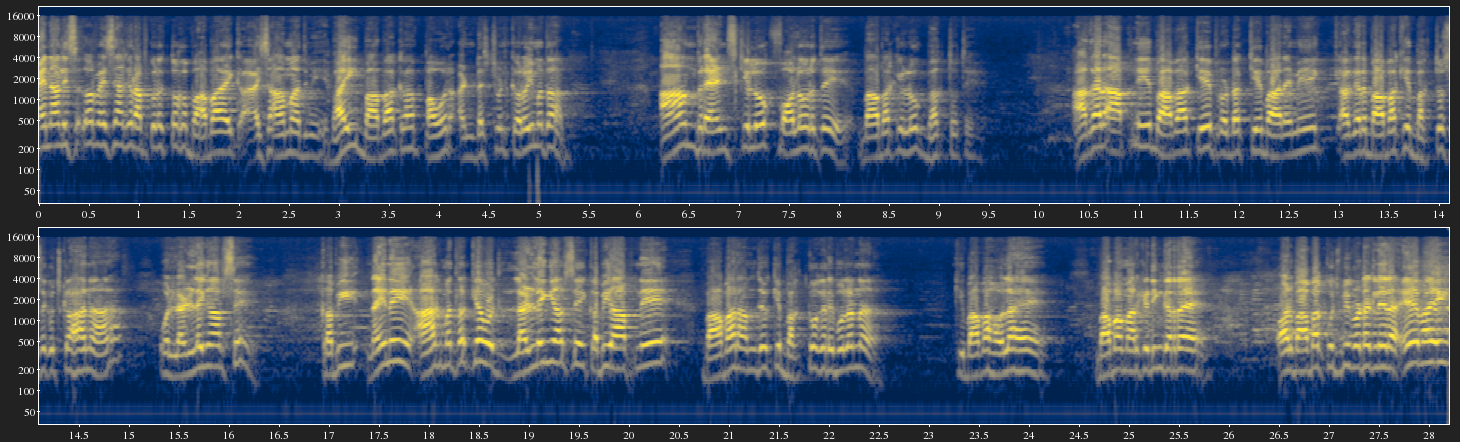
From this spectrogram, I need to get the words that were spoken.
एनालिसिस और वैसे अगर आपको लगता होगा बाबा एक ऐसा आम आदमी है, भाई बाबा का पावर अंडरस्टैंड करो ही मत आप। आम ब्रांड्स के लोग फॉलोअर थे बाबा के लोग भक्त होते। अगर आपने बाबा के प्रोडक्ट के बारे में, अगर बाबा के भक्तों से कुछ कहा ना, वो लड़ लेंगे आपसे। कभी, नहीं नहीं, आग मतलब क्या, वो लड़ लेंगे आपसे। कभी आपने बाबा रामदेव के भक्त को अगर बोला ना, कि बाबा होला है, बाबा मार्केटिंग कर रहा है और बाबा कुछ भी प्रोडक्ट ले रहा है। ए भाई,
